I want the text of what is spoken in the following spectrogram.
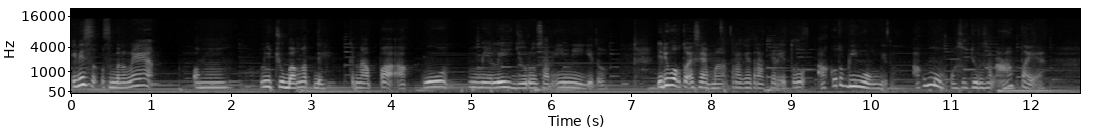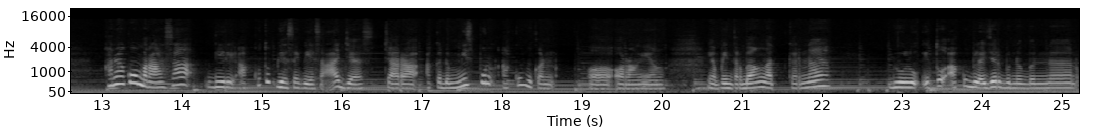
ini sebenarnya um, lucu banget deh kenapa aku memilih jurusan ini gitu. Jadi waktu SMA terakhir-terakhir itu aku tuh bingung gitu. Aku mau masuk jurusan apa ya karena aku merasa diri aku tuh biasa-biasa aja. Secara akademis pun aku bukan uh, orang yang yang pinter banget. Karena dulu itu aku belajar bener-bener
